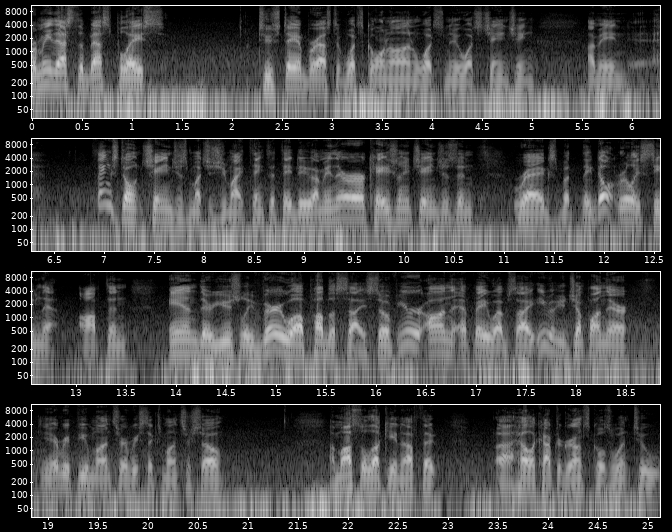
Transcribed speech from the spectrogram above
For me, that's the best place to stay abreast of what's going on, what's new, what's changing. I mean, things don't change as much as you might think that they do. I mean, there are occasionally changes in regs, but they don't really seem that often, and they're usually very well publicized. So if you're on the FAA website, even if you jump on there you know, every few months or every six months or so, I'm also lucky enough that uh, helicopter ground schools went to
